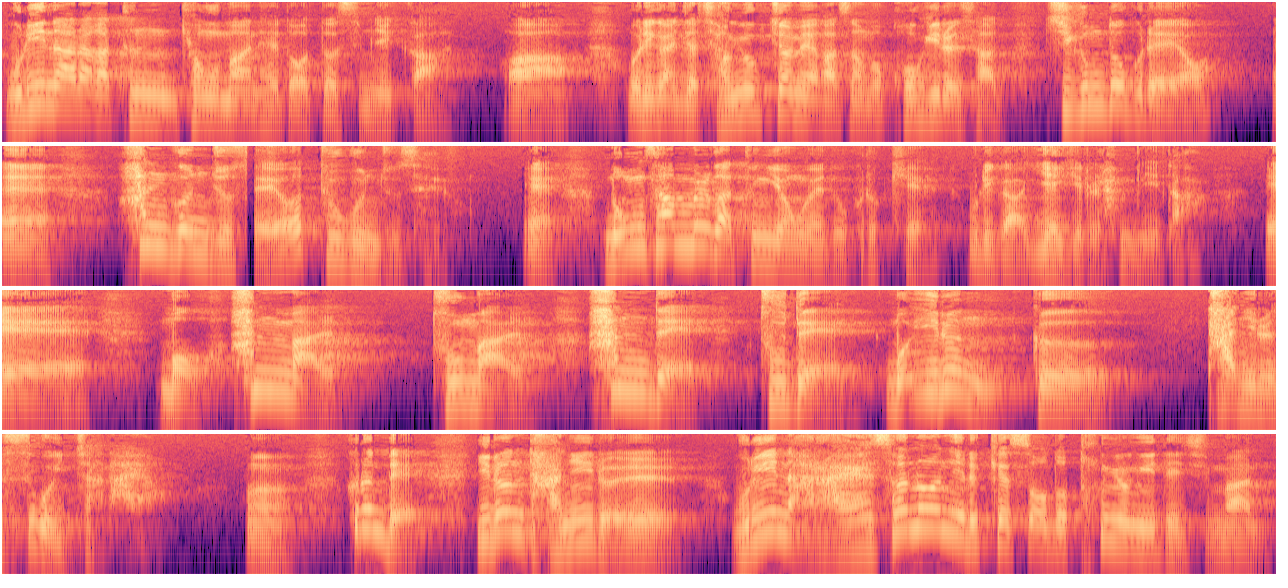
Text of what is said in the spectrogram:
우리나라 같은 경우만 해도 어떻습니까? 아, 우리가 이제 정육점에 가서 뭐 고기를 사, 지금도 그래요. 예. 한 근 주세요, 두 근 주세요. 예. 농산물 같은 경우에도 그렇게 우리가 얘기를 합니다. 예. 뭐, 한 말, 두 말, 한 대, 두 대, 뭐 이런 그 단위를 쓰고 있잖아요. 어. 그런데 이런 단위를 우리나라에서는 이렇게 써도 통용이 되지만,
